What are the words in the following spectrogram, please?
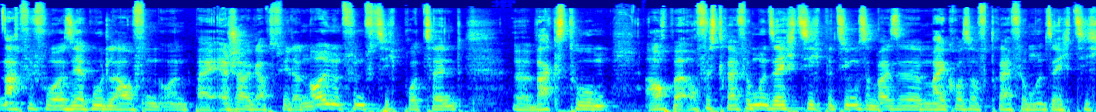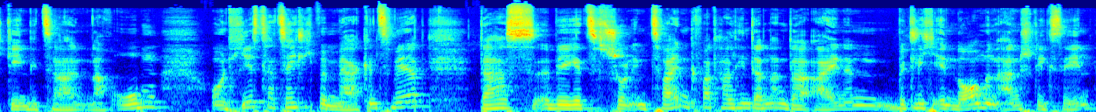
nach wie vor sehr gut laufen und bei Azure gab es wieder 59% Wachstum. Auch bei Office 365 bzw. Microsoft 365 gehen die Zahlen nach oben. Und hier ist tatsächlich bemerkenswert, dass wir jetzt schon im zweiten Quartal hintereinander einen wirklich enormen Anstieg sehen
